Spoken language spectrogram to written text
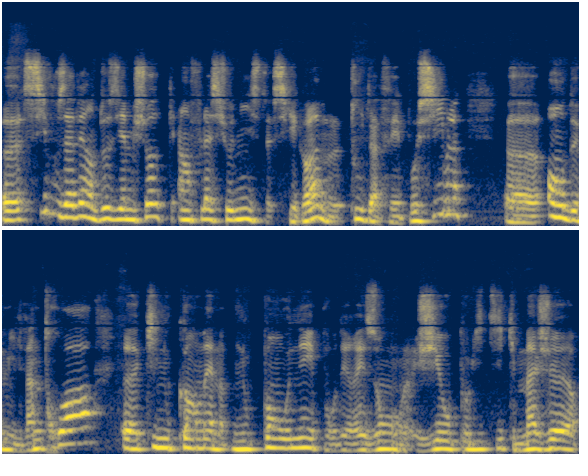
Euh, si vous avez un deuxième choc inflationniste, ce qui est quand même tout à fait possible, euh, en 2023, euh, qui nous quand même nous pend au nez pour des raisons géopolitiques majeures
